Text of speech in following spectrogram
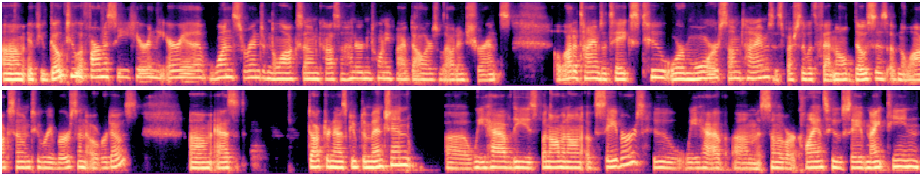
Um, if you go to a pharmacy here in the area, one syringe of naloxone costs $125 without insurance. A lot of times it takes two or more, sometimes, especially with fentanyl, doses of naloxone to reverse an overdose. Um, as Dr. Dasgupta mentioned, uh, we have these phenomenon of savers who we have um, some of our clients who saved 19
